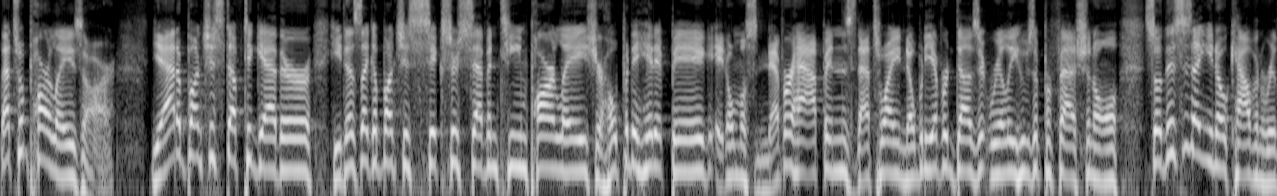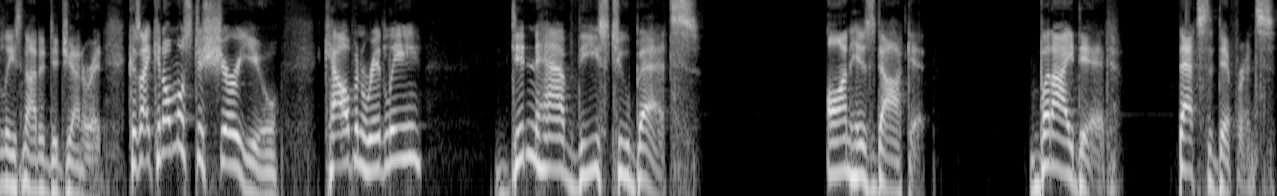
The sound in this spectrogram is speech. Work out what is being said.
That's what parlays are. You add a bunch of stuff together. He does like a bunch of six or 17 parlays. You're hoping to hit it big. It almost never happens. That's why nobody ever does it really who's a professional. So this is how you know Calvin Ridley's not a degenerate. Because I can almost assure you, Calvin Ridley didn't have these two bets on his docket. But I did. That's the difference.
